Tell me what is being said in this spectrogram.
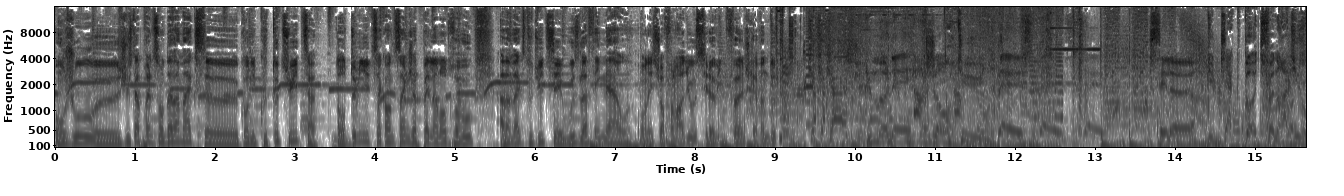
On joue euh, juste après le son d'Avamax euh, qu'on écoute tout de suite. Dans 2 minutes 55, j'appelle l'un d'entre vous. Avamax tout de suite, c'est Who's Laughing Now? On est sur Fun Radio, c'est Loving Fun jusqu'à 22. Monnaie, argent, thune, pèse. C'est l'heure du jackpot Fun Radio.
